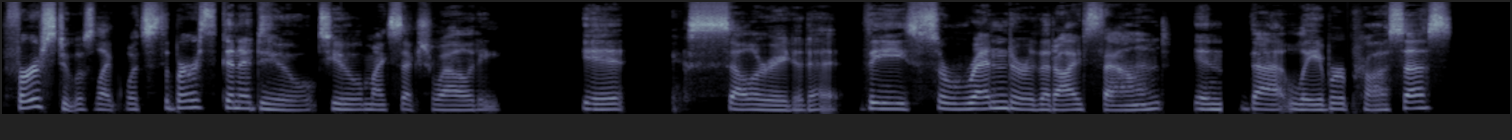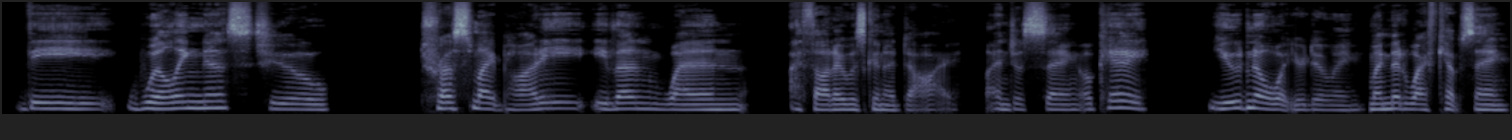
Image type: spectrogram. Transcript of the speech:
first it was like, what's the birth going to do to my sexuality? It accelerated it. The surrender that I found in that labor process, the willingness to trust my body, even when I thought I was going to die, and just saying, okay, you know what you're doing. My midwife kept saying,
